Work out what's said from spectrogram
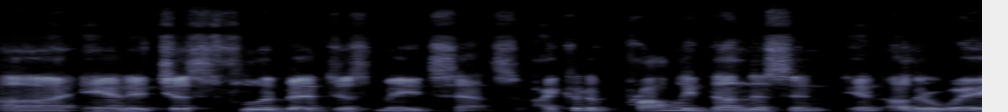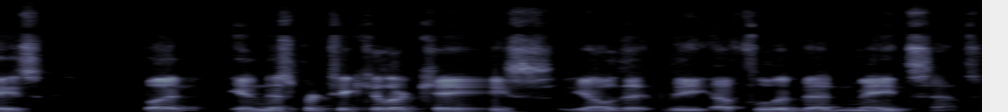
uh, and it just fluid bed just made sense. I could have probably done this in in other ways, but in this particular case, you know, the the uh, fluid bed made sense.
